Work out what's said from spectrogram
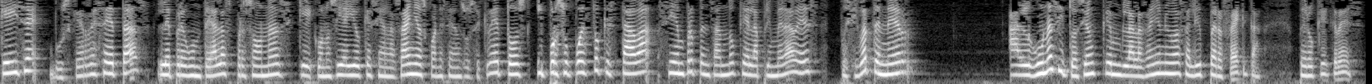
¿Qué hice? Busqué recetas, le pregunté a las personas que conocía yo que hacían lasañas, cuáles eran sus secretos, y por supuesto que estaba siempre pensando que la primera vez pues iba a tener alguna situación que la lasaña no iba a salir perfecta. Pero ¿qué crees?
